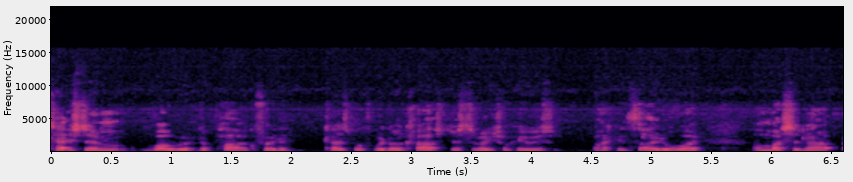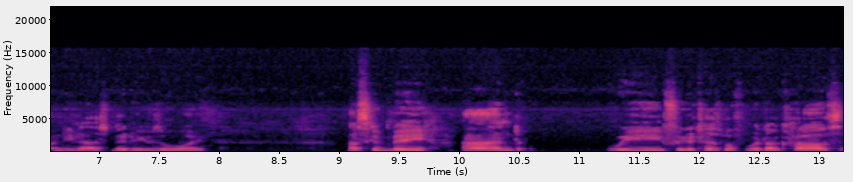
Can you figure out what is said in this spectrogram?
Text him while we were at the park, phoned the transport for my dog house just to make sure he was back inside alright and mussing up. And he let us know that he was alright as can be. And we threw the transport for my dog house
